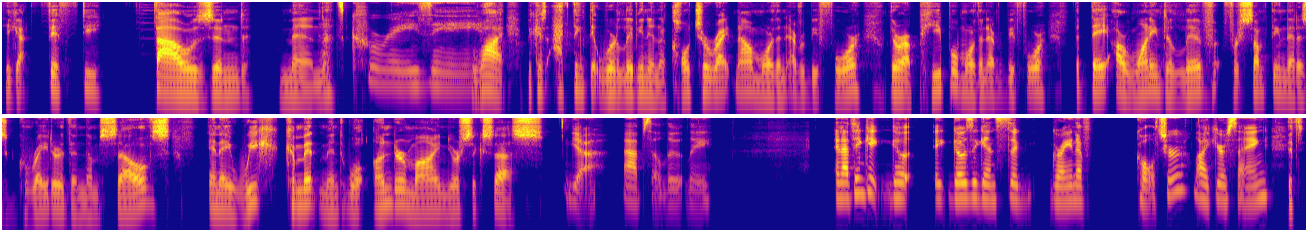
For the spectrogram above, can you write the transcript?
He got 50,000 men. That's crazy. Why? Because I think that we're living in a culture right now more than ever before. There are people more than ever before that they are wanting to live for something that is greater than themselves. And a weak commitment will undermine your success. Yeah, absolutely. And I think it go it goes against the grain of culture, like you're saying. It's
